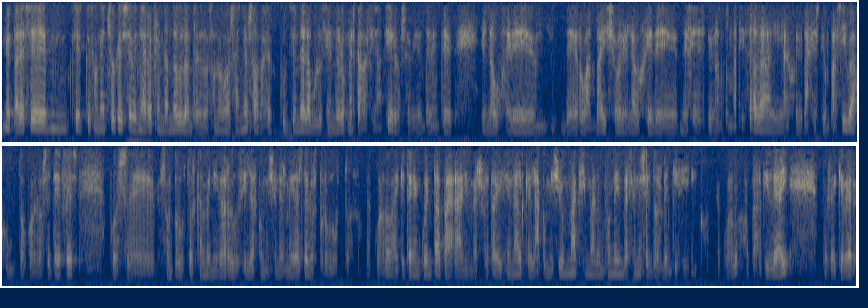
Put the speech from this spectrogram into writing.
Me parece que, es un hecho que se venía refrendando durante los nuevos años a función de la evolución de los mercados financieros. Evidentemente, el auge de, de el auge de, gestión automatizada, el auge de la gestión pasiva, junto con los ETFs, pues eh, son productos que han venido a reducir las comisiones medias de los productos. ¿De acuerdo? Hay que tener en cuenta para el inversor tradicional que la comisión máxima de un fondo de inversión es el 2,25. ¿De acuerdo? A partir de ahí, pues hay que ver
